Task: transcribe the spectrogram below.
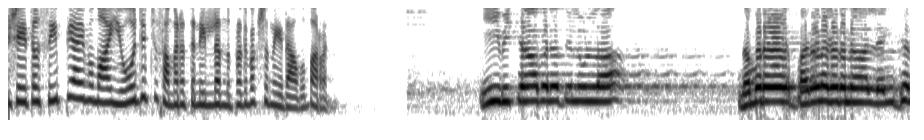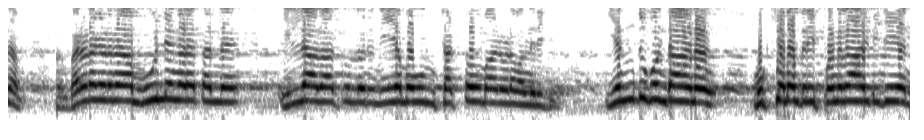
വിഷയത്തിൽ സി പി ഐഎമ്മുമായി യോജിച്ച സമരത്തിനില്ലെന്ന് പ്രതിപക്ഷ നേതാവ് പറഞ്ഞു. ഈ വിജ്ഞാപനത്തിലുള്ള നമ്മുടെ ഭരണഘടനാ ലംഘനം ഭരണഘടനാ മൂല്യങ്ങളെ തന്നെ ഇല്ലാതാക്കുന്ന ഒരു നിയമവും ചട്ടവുമാണ് ഇവിടെ വന്നിരിക്കുന്നത്. എന്തുകൊണ്ടാണ് മുഖ്യമന്ത്രി പിണറായി വിജയൻ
